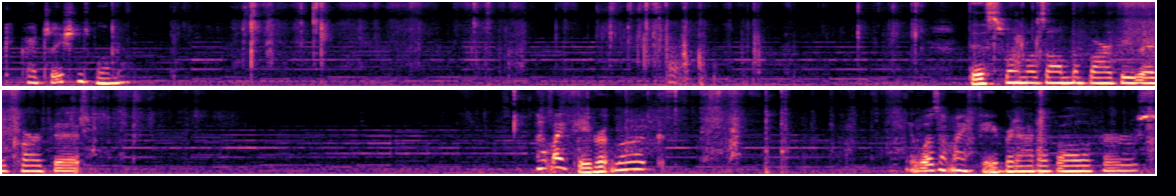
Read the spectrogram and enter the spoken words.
Congratulations, Wilma. This one was on the Barbie red carpet. Not my favorite look. It wasn't my favorite out of all of hers.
